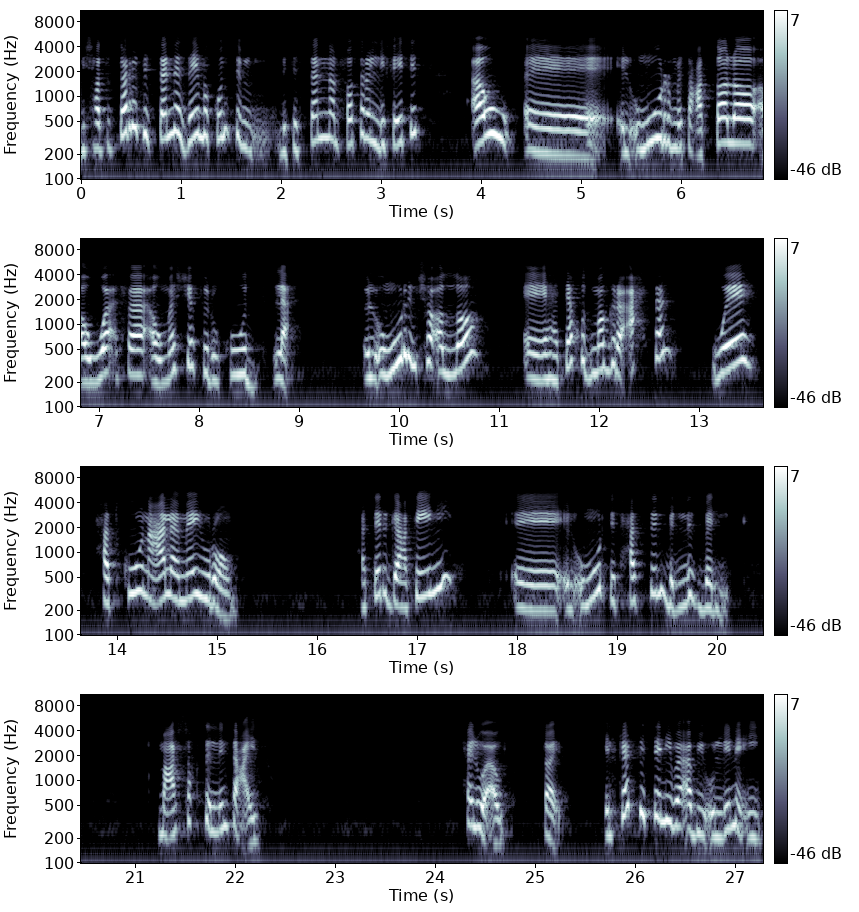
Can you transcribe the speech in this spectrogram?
مش هتضطر تستنى زي ما كنت بتستنى الفترة اللي فاتت أو آه الأمور متعطلة أو واقفة أو ماشية في ركود لأ. الأمور إن شاء الله آه هتاخد مجرى أحسن وهتكون على ما يرام. هترجع تاني آه الأمور تتحسن بالنسبة ليك مع الشخص اللي أنت عايزه. حلو قوي طيب الكارت التاني بقى بيقول لنا إيه؟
